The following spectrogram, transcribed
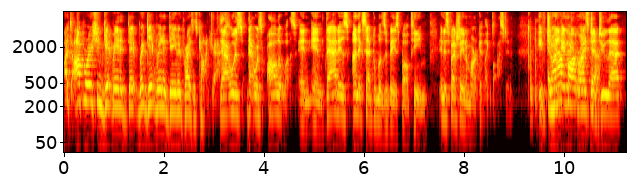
It's Operation Get rid of get rid of David Price's contract. that was that was all it was, and and that is unacceptable as a baseball team, and especially in a market like Boston. If John Henry wants right to there. do that,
